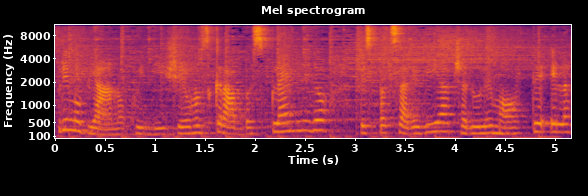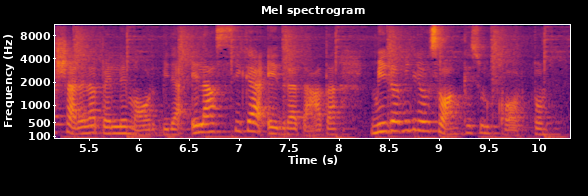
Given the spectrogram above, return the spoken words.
Primo piano, qui dice, uno scrub splendido per spazzare via cellule morte e lasciare la pelle morbida, elastica e idratata, meraviglioso anche sul corpo.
